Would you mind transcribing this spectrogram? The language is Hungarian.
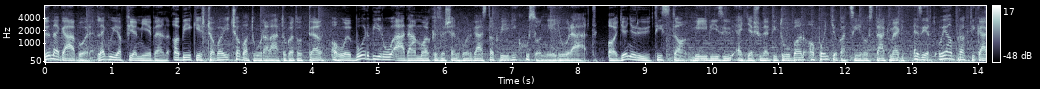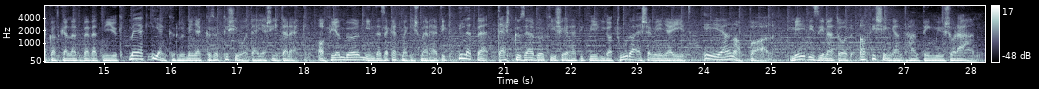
Döme Gábor legújabb filmjében a Békés Csabai Csabatóra látogatott el, ahol Borbíró Ádámmal közösen horgáztak végig 24 órát. A gyönyörű, tiszta, mélyvízű egyesületi tóban a pontyokat célozták meg, ezért olyan praktikákat kellett bevetniük, melyek ilyen körülmények között is jól teljesítenek. A filmből mindezeket megismerhetik, illetve testközelből kísérhetik végig a túra eseményeit éjjel-nappal. Mélyvízi metód a Fishing and Hunting műsorán.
